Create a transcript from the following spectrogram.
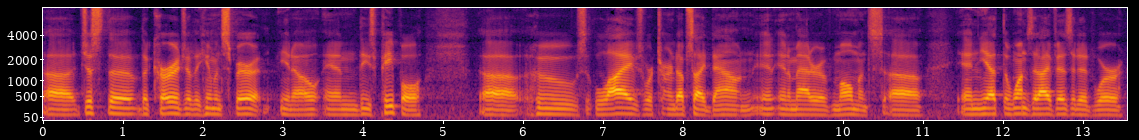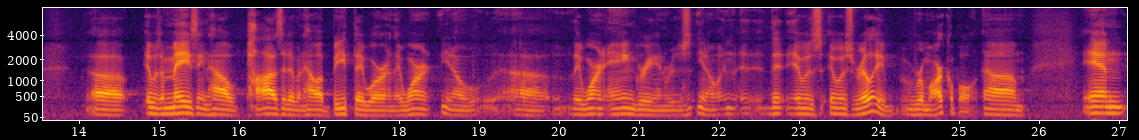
uh, just the the courage of the human spirit, you know, and these people uh, whose lives were turned upside down in, in a matter of moments, uh, and yet the ones that I visited were. Uh, it was amazing how positive and how upbeat they were, and they weren't, you know, uh, they weren't angry, and you know, and it was it was really remarkable. Um, and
